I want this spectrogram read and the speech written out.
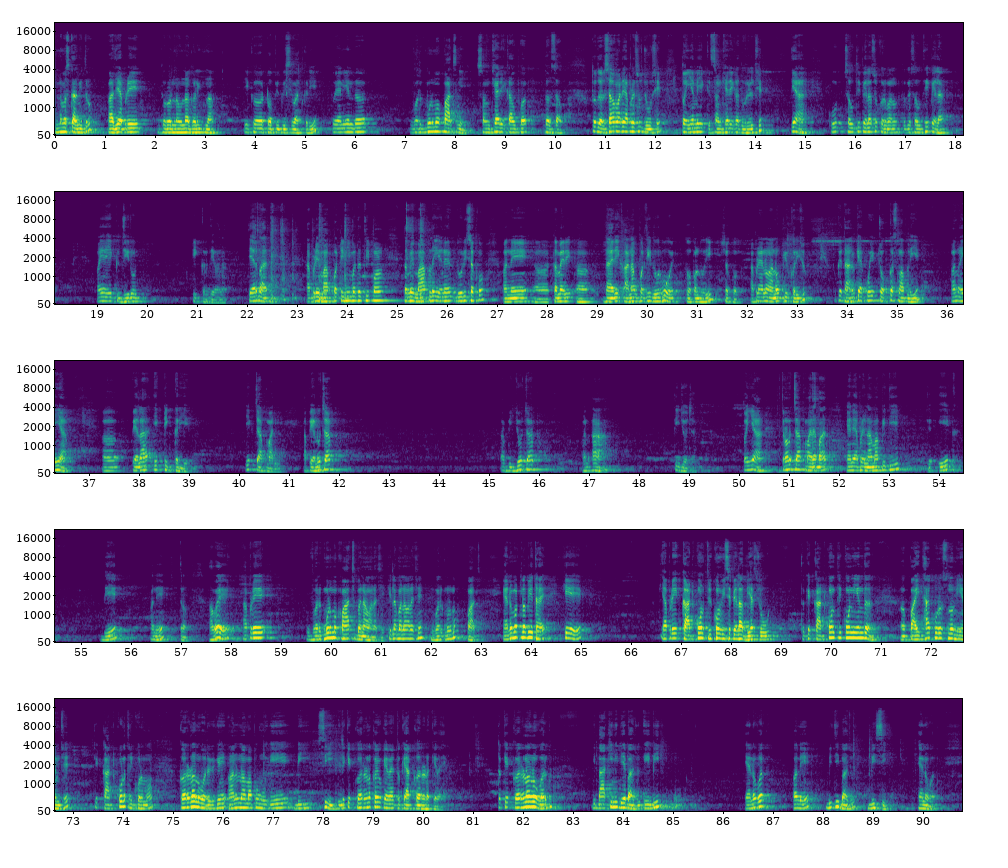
નમસ્કાર મિત્રો. આજે આપણે ધોરણ નવના ગણિતના એક ટોપિક વિશે વાત કરીએ. તો એની અંદર વર્ગમૂળમાં પાંચની સંખ્યા રેખા ઉપર દર્શાવો. તો દર્શાવવા માટે આપણે શું જોવું છે? તો અહીંયા મેં એક સંખ્યા રેખા દોરેલ છે. ત્યાં કોઈ સૌથી પહેલાં શું કરવાનું? તો કે સૌથી પહેલાં અહીંયા એક જીરો ટીક કરી દેવાના. ત્યારબાદ આપણે માપપટ્ટીની મદદથી પણ તમે માપ લઈ અને દોરી શકો અને તમે ડાયરેક્ટ આના ઉપરથી દોરવો હોય તો પણ દોરી શકો. આપણે આનો આનો ઉપયોગ કરીશું. તો કે ધારો કે આ કોઈ એક ચોક્કસ માપ લઈએ અને અહીંયા પહેલાં એક ટીક કરીએ. એક ચાપ મારીએ. આ પહેલો ચાપ, આ બીજો ચાપ અને આ ત્રીજો ચાપ. તો અહીંયા ત્રણ ચાપ માર્યા બાદ એને આપણે નામ આપી દઈએ કે એક, બે અને ત્રણ. હવે આપણે વર્ગમૂળમાં પાંચ બનાવવાના છે. કેટલા બનાવવાના છે? વર્ગમૂળમાં પાંચ. એનો મતલબ એ થાય કે આપણે કાટકોણ ત્રિકોણ વિશે પહેલાં અભ્યાસ જોવું. તો કે કાટકોણ ત્રિકોણની અંદર પાયથાકોરસનો નિયમ છે કે કાટકોણ ત્રિકોણમાં કર્ણનું વર્ગ કે આનું નામ આપું હું એ બી સી એટલે કે કર્ણ કયો કહેવાય? તો કે આ કર્ણ કહેવાય. તો કે કર્ણનો વર્ગ, એ બાકીની બે બાજુ, એ બી, એનો વર્ગ અને બીજી બાજુ બીસી એનો વર્ગ.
